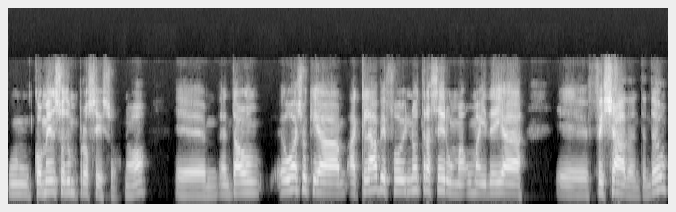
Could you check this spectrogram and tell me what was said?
um começo de um processo, não? É, então, eu acho que a, a clave foi não trazer uma, uma ideia é, fechada, entendeu?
